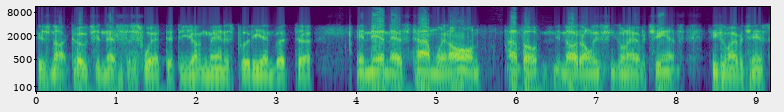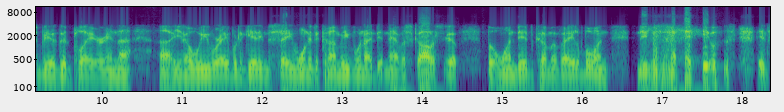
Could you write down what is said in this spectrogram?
is not coaching. That's the sweat that the young man has put in. But, uh, and then as time went on, I thought not only is he going to have a chance, he's going to have a chance to be a good player. And uh, uh, you know, we were able to get him to say he wanted to come even when I didn't have a scholarship, but one did become available. And needless to say, it was it's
